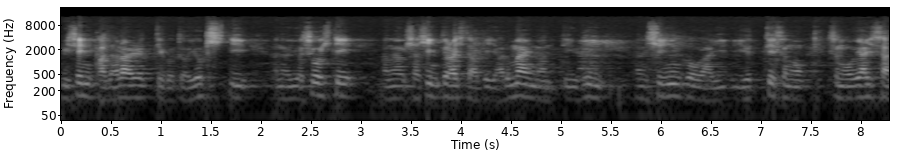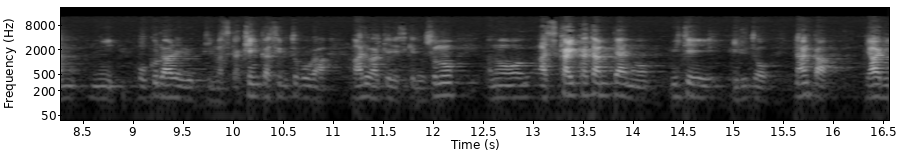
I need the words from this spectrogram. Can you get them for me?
店に飾られるっていうことを予期して、あの、予想して、あの、写真撮らせたわけやる前なんていうふうに、あの、主人公が言って、その、その親父さんに怒られるって言いますか、喧嘩するとこがあるわけですけど、その、あの、扱い方みたいのを見ていると、なんか、やはり、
